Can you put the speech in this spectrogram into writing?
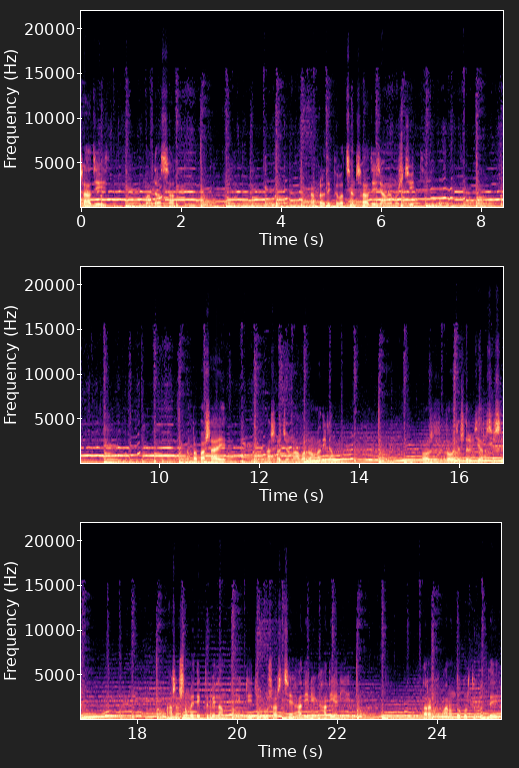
সাজি মাদ্রাসা। আপনারা দেখতে পাচ্ছেন সাজি জামে মসজিদ। আমরা বাসায় আসার জন্য আবার রওনা দিলাম। রজ- শরীফ জিয়ারত শেষে। আসার সময় দেখতে পেলাম একটি জুলুস আসছে হাদি নিয়ে হাদিয়া নিয়ে। তারা খুব আনন্দ করতে করতে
